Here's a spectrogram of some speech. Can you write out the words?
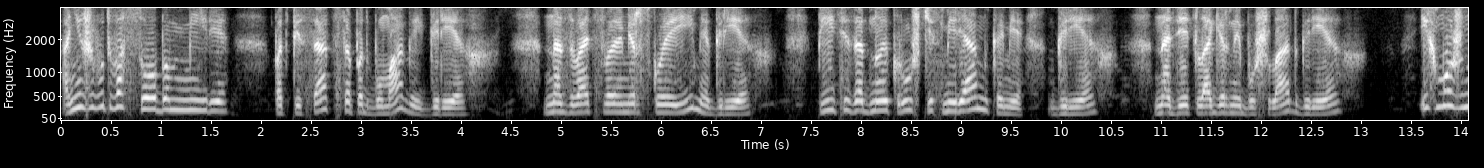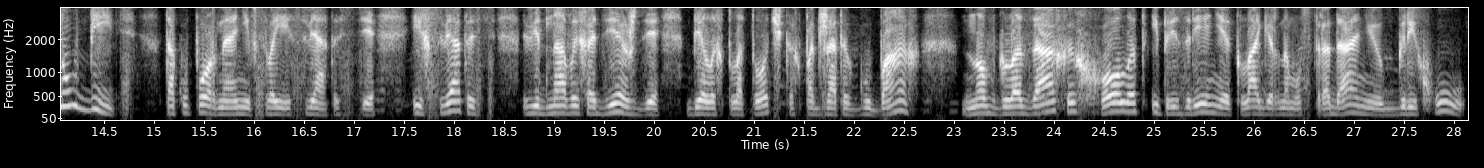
Они живут в особом мире, подписаться под бумагой — грех, назвать свое мирское имя — грех, пить из одной кружки с мирянками — грех, надеть лагерный бушлат — грех. Их можно убить, так упорны они в своей святости. Их святость видна в их одежде, белых платочках, поджатых губах, но в глазах их холод и презрение к лагерному страданию, к греху.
